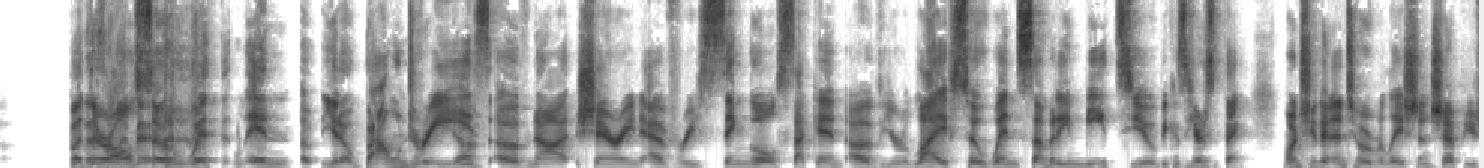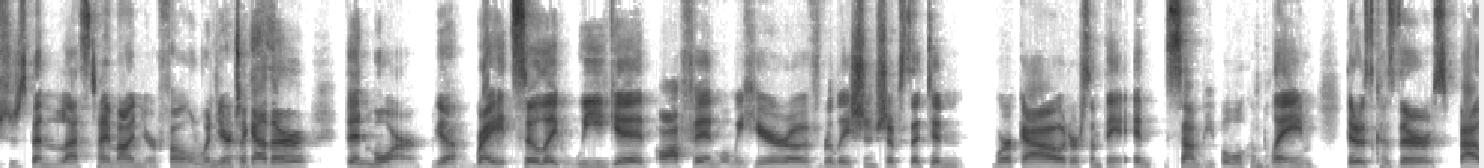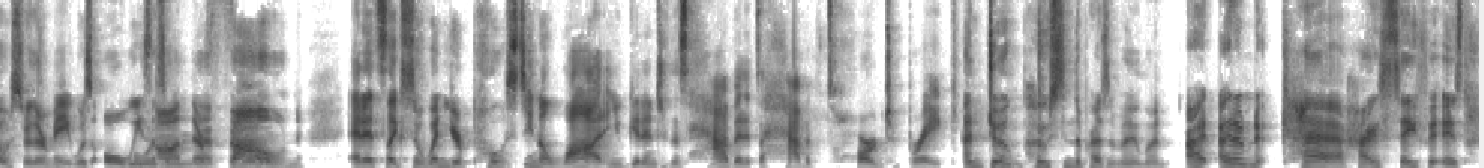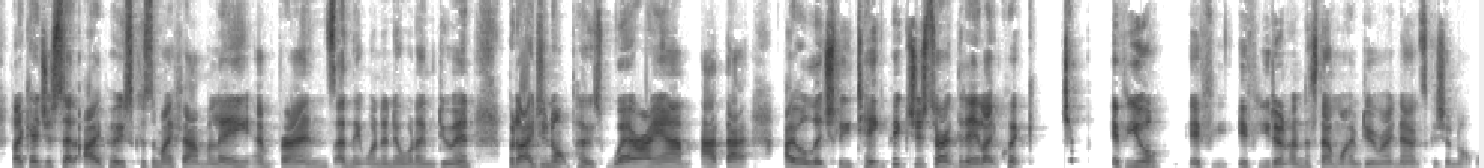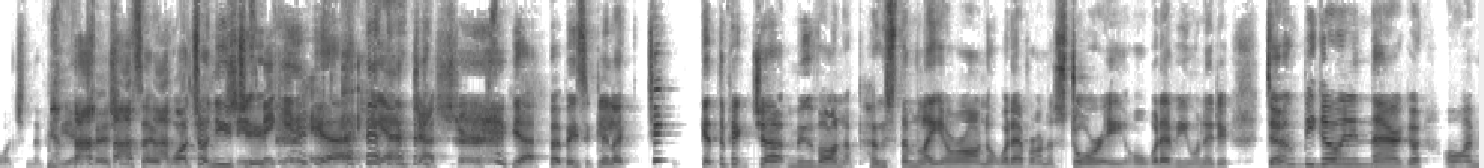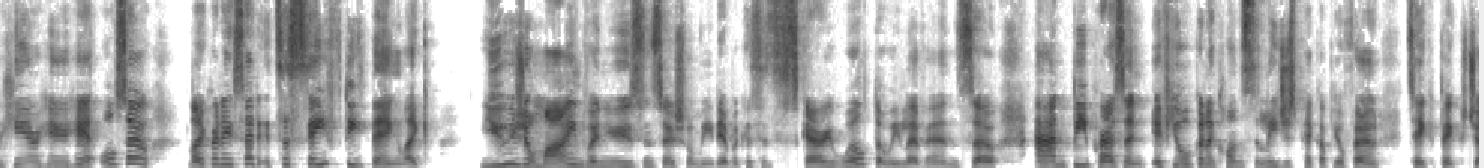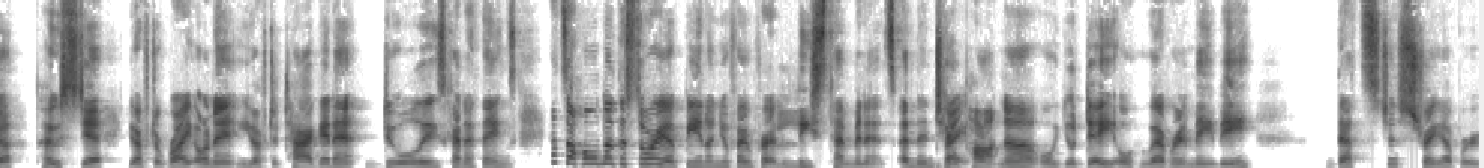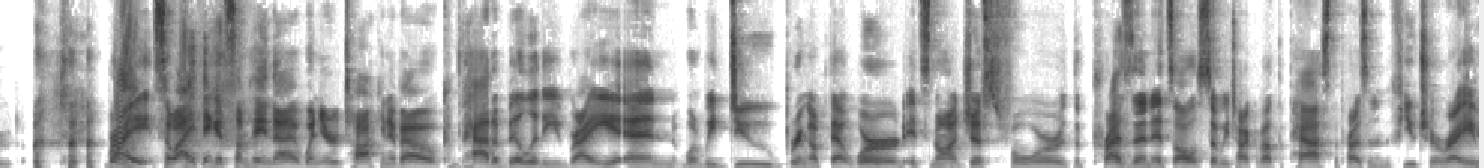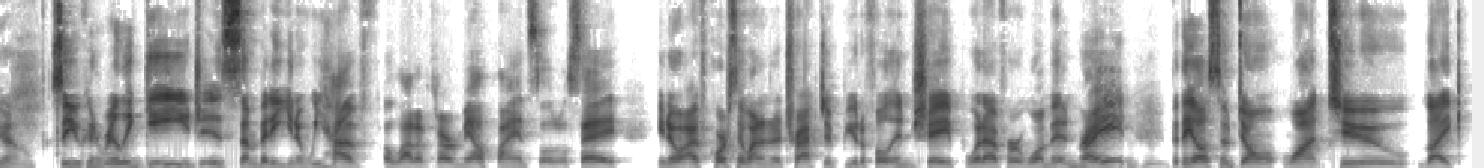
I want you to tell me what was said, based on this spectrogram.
But There's they're also within, uh, you know, boundaries Yeah. of not sharing every single second of your life. So when somebody meets you, because here's the thing once you get into a relationship, you should spend less time on your phone when you're together than more. yeah, Right. So, like, we get often when we hear of relationships that didn't work out or something, and some people will complain that it was because their spouse or their mate was always, Always on, on their, their phone. phone. And it's like, so when you're posting a lot and you get into this habit, it's a habit that's hard to break. and don't post in the present moment. I, I don't care how safe it is. Like I just said, I post because of my family and friends and they want to know what I'm doing, but I do not post where I am at that. I will literally take pictures throughout the day, like quick. If you if if you don't understand what I'm doing right now, it's because you're not watching the video version. So watch on YouTube. She's making Yeah. hand gesture. yeah, but basically, like, get the picture, move on, post them later on or whatever on a story or whatever you want to do. Don't be going in there go, oh, I'm here, here, here. Also, like Renee said, it's a safety thing. Like, use your mind when you're using social media because it's a scary world that we live in. So, and be present. If you're going to constantly just pick up your phone, take a picture, post it, you have to write on it, you have to tag in it, do all these kind of things. That's a whole nother story of being on your phone for at least 10 minutes. And then to Right. your partner or your date or whoever it may be, that's just straight up rude. Right. So I think it's something that when you're talking about compatibility, right? And when we do bring up that word, it's not just for the present, it's also we talk about the past, the present, and the future, right? yeah. So you can really gauge is somebody, you know, we have a lot of our male clients that'll say, you know, of course I want an attractive, beautiful, in shape, whatever woman, right? Mhm. But they also don't want to like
